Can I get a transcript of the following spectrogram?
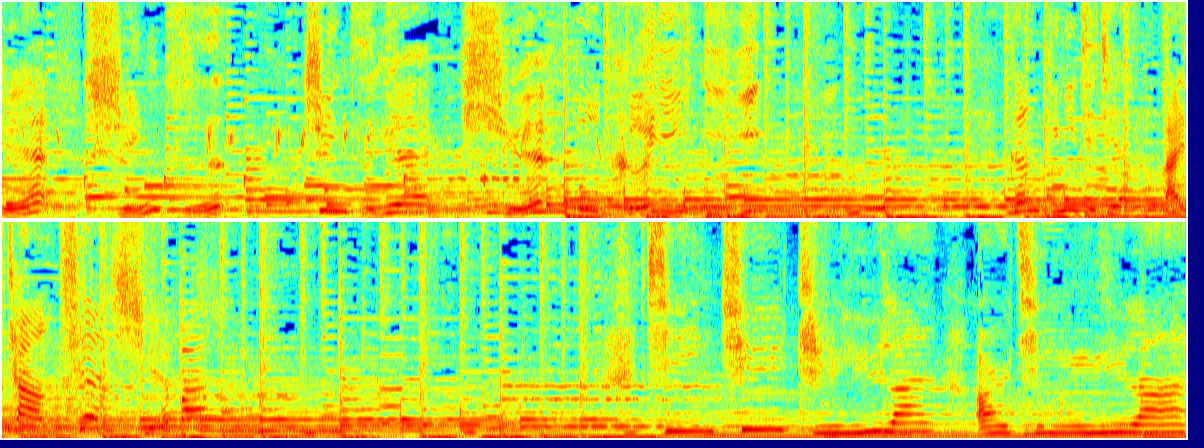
学，荀子。君子曰：学不可以已。跟婷婷姐姐来唱劝学吧。青曲之于蓝而青于蓝，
